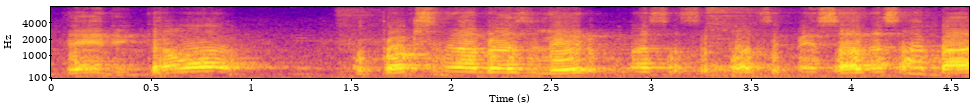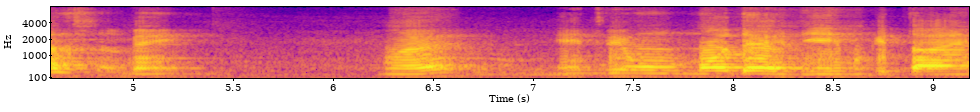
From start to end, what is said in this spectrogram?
Entende? Então, o próprio cinema brasileiro começa a ser, pode ser pensado nessas bases também, não é? Entre um modernismo que, tá,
